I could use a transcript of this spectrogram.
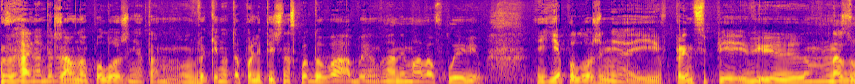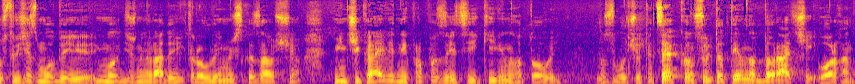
загальнодержавного положення, там викинута політична складова, аби вона не мала впливів. Є положення, і в принципі е, на зустрічі з молодіжною радою Віктор Володимирович сказав, що він чекає від них пропозицій, які він готовий озвучувати. Це консультативно-дорадчий орган.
